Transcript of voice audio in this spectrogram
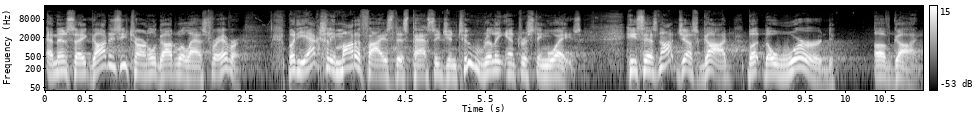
and then say, God is eternal, God will last forever. But he actually modifies this passage in two really interesting ways. He says, not just God, but the Word of God.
